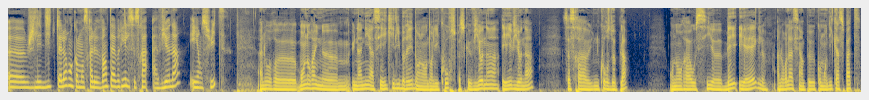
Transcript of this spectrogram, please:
euh, je l'ai dit tout à l'heure, on commencera le 20 avril, ce sera à Viona et ensuite alors, euh, bon, on aura une, une, année assez équilibrée dans, dans, les courses parce que Viona et Eviona, ça sera une course de plat. On aura aussi B et Aigle. Alors là, c'est un peu, comme on dit, casse-pattes.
